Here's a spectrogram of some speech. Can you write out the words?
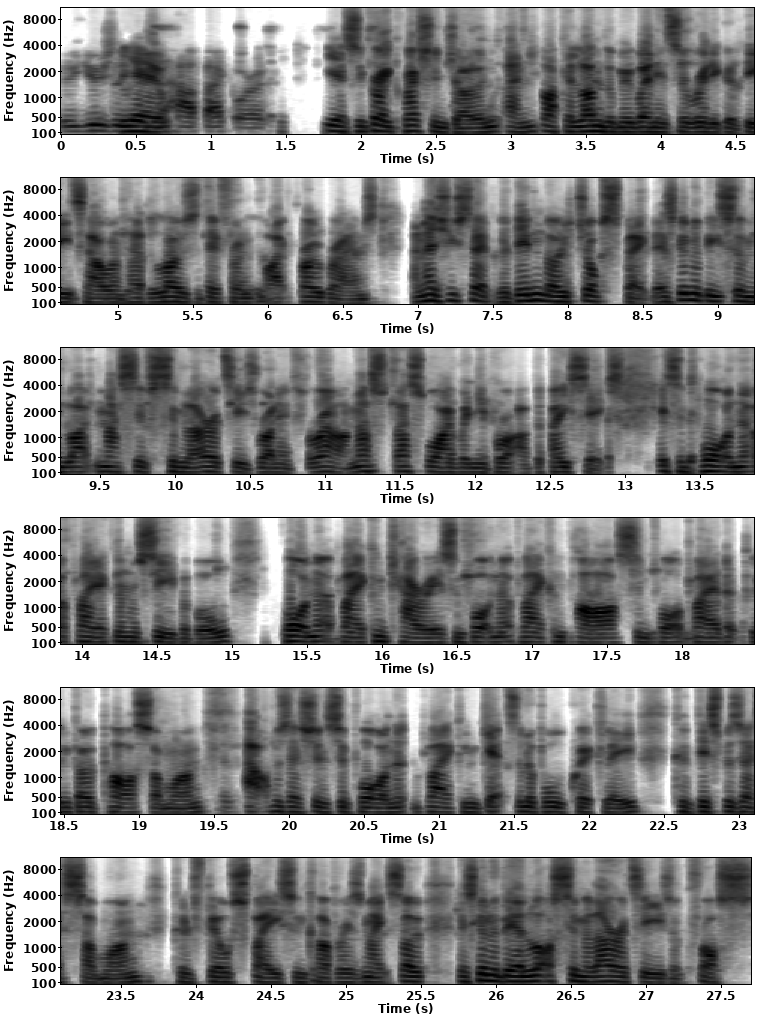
who usually yeah. is a halfback or a yeah, it's a great question, Joe. And, and, like in London, we went into really good detail and had loads of different like programs. And as you said, within those job spec, there's going to be some like massive similarities running throughout. And that's that's why when you brought up the basics, it's important that a player can receive the ball, important that a player can carry, it's important that a player can pass, important player that can go past someone. Out of possession, it's important that the player can get to the ball quickly, can dispossess someone, can fill space and cover his mate. So there's going to be a lot of similarities across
